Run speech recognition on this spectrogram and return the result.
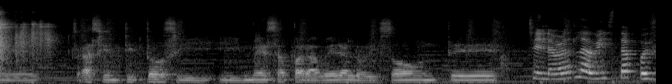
eh, asientitos y, y mesa para ver al horizonte. Sí, la verdad la vista, pues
